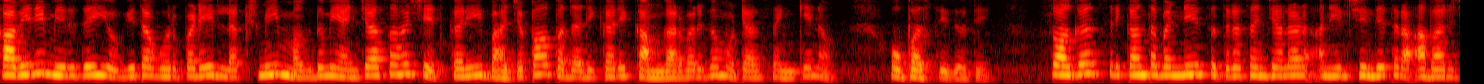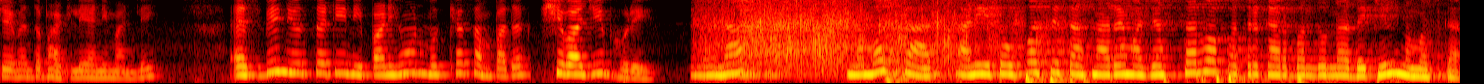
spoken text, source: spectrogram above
कावेरी मिरजे योगिता घोरपडे लक्ष्मी मगदुम यांच्यासह शेतकरी भाजपा पदाधिकारी कामगार वर्ग मोठ्या संख्येनं उपस्थित होते. स्वागत श्रीकांत बन्ने सूत्रसंचालन अनिल शिंदे तर आभार जयवंत भाटले यांनी मानले. एस बी न्यूजसाठी निपाणीहून मुख्य संपादक शिवाजी भोरे. ना नमस्कार. आणि इथं उपस्थित असणाऱ्या माझ्या सर्व पत्रकार बंधूंना देखील नमस्कार.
